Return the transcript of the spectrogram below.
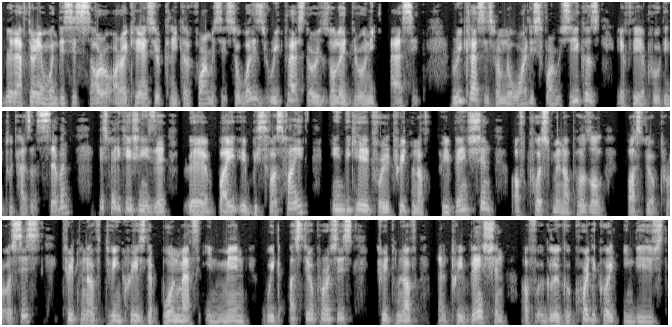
Good afternoon, everyone. This is Saro Arakelians, your clinical pharmacist. So, what is Reclast or zoledronic acid? Reclast is from Novartis Pharmaceuticals, FDA approved in 2007. This medication is a uh, bisphosphonate indicated for the treatment of prevention of postmenopausal osteoporosis, treatment of to increase the bone mass in men with osteoporosis, treatment of and prevention of glucocorticoid induced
